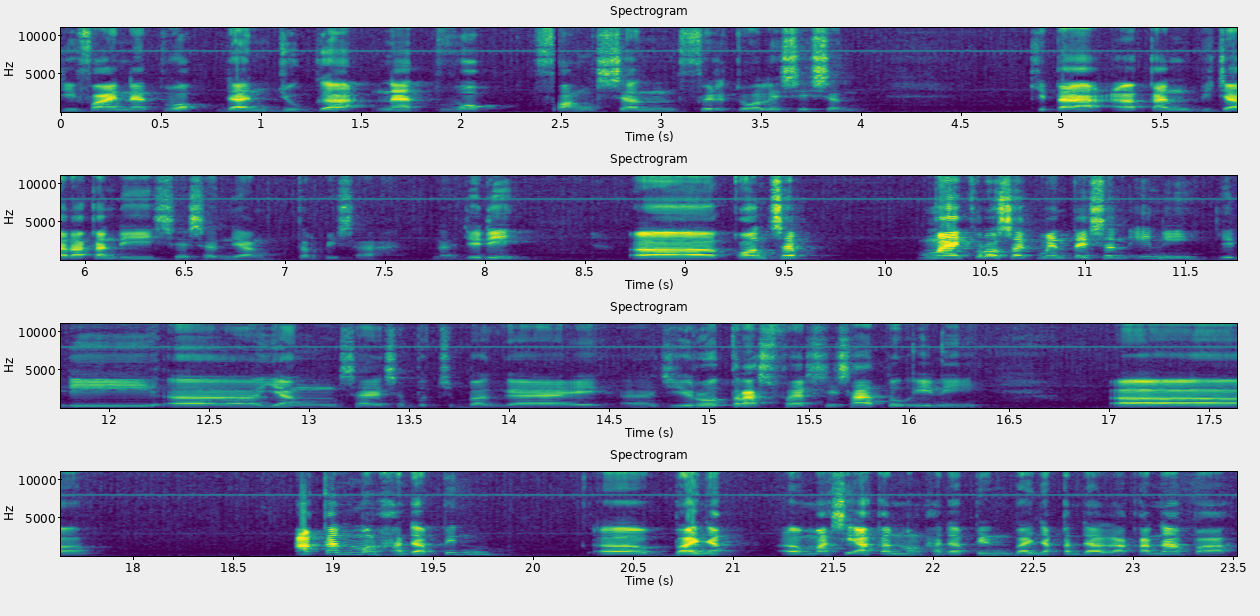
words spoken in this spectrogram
defined network dan juga network function virtualization. Kita akan bicarakan di session yang terpisah. Nah, jadi uh, konsep microsegmentation ini, jadi uh, yang saya sebut sebagai uh, zero trust versi 1 ini uh, akan menghadapi uh, banyak uh, masih akan menghadapi banyak kendala. Kenapa?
